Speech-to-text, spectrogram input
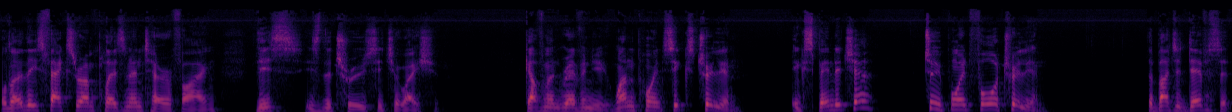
Although these facts are unpleasant and terrifying, this is the true situation. Government revenue 1.6 trillion, expenditure 2.4 trillion. The budget deficit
